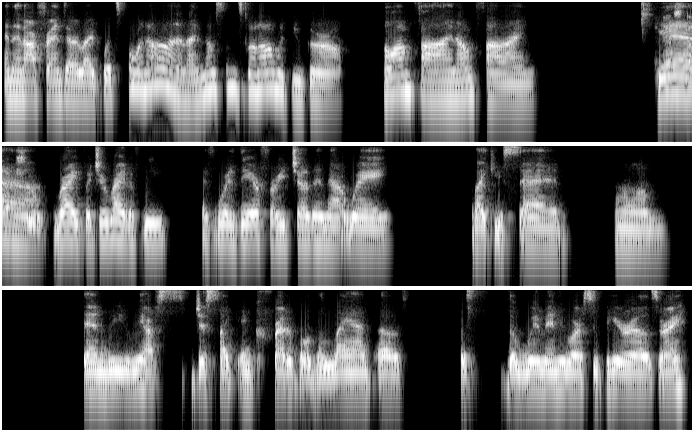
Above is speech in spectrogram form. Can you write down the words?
And then our friends are like, What's going on? I know something's going on with you, girl. Oh, I'm fine. I'm fine. Yeah, right. But you're right. If we if we're there for each other in that way, like you said, um, then we we have just like incredible the land of the, the women who are superheroes, right?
